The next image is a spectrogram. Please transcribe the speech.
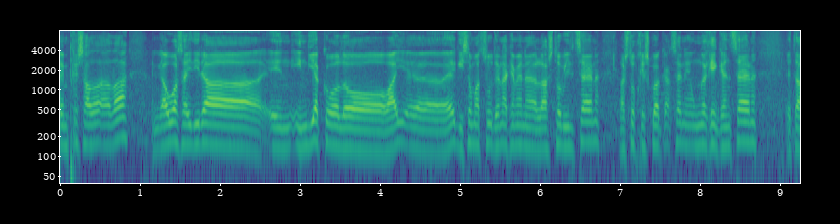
enpresa da, da gauaz ari dira en, indiako do, bai, e, gizomatzu denak hemen lasto biltzen, lasto freskoak hartzen, ungerrien kentzen, eta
